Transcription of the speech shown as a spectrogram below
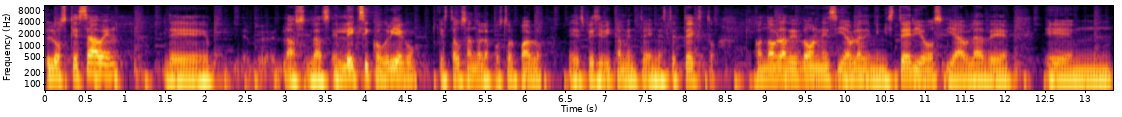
los que saben de, el léxico griego que está usando el apóstol Pablo eh, específicamente en este texto, que cuando habla de dones y habla de ministerios y habla de em,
